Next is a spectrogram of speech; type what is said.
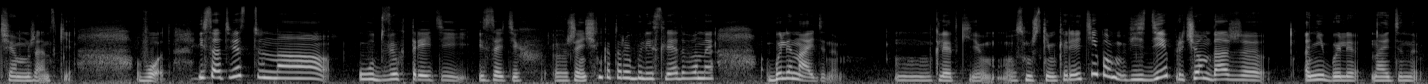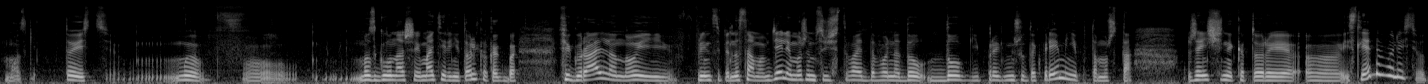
чем женские. Вот. И, соответственно, у двух третей из этих э, женщин, которые были исследованы, были найдены клетки с мужским кариотипом везде, причем даже они были найдены в мозге. То есть мы в мозгу нашей матери не только как бы фигурально, но и, в принципе, на самом деле можем существовать довольно дол долгий промежуток времени, потому что женщины, которые э, исследовались, вот,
